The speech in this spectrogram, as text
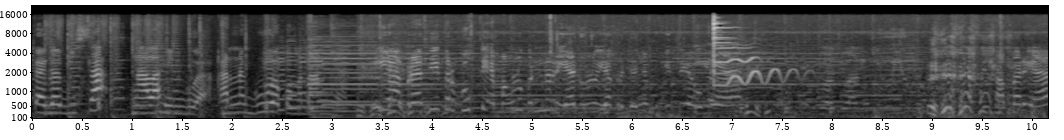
Kagak bisa ngalahin gua karena gua pemenangnya. Iya, berarti terbukti emang lu bener ya dulu ya kerjanya begitu ya, Umi ya. Jual-jualin yuyu. Sabar ya.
